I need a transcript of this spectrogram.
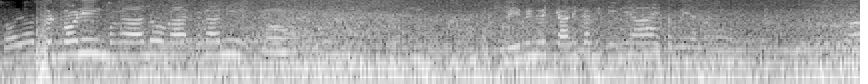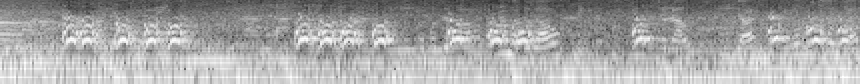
So yun, good morning mga ano, mga kangani. Oh. Living with kani kami din niya sa may ano. Sa Sa Madulaw. Ano Madulaw? Madulaw? Diyan? Diyan Madulaw dyan?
